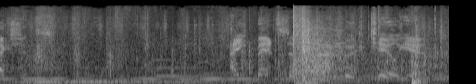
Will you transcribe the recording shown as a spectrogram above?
directions. Ain't met something I could kill yet.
